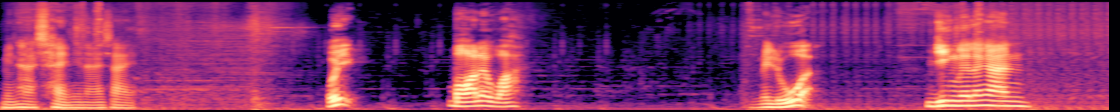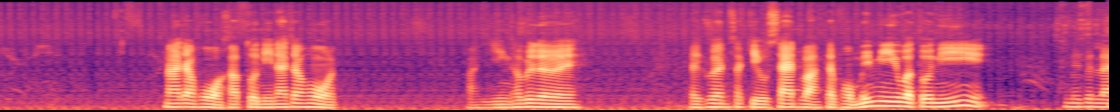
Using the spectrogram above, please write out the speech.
ไม่น่าใช่ไม่น่าใช่อุ้ยบอสเลยวะ ไม่รู้อะยิงเลยแล้วกันน่าจะโหดครับ ตัวนี้น่าจะโหดไปยิงเข้าไปเลยไปเพื่อนสกิลแซดว่ะแต่ผมไม่มีว่ะตัวนี้ ไม่เป็นไร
